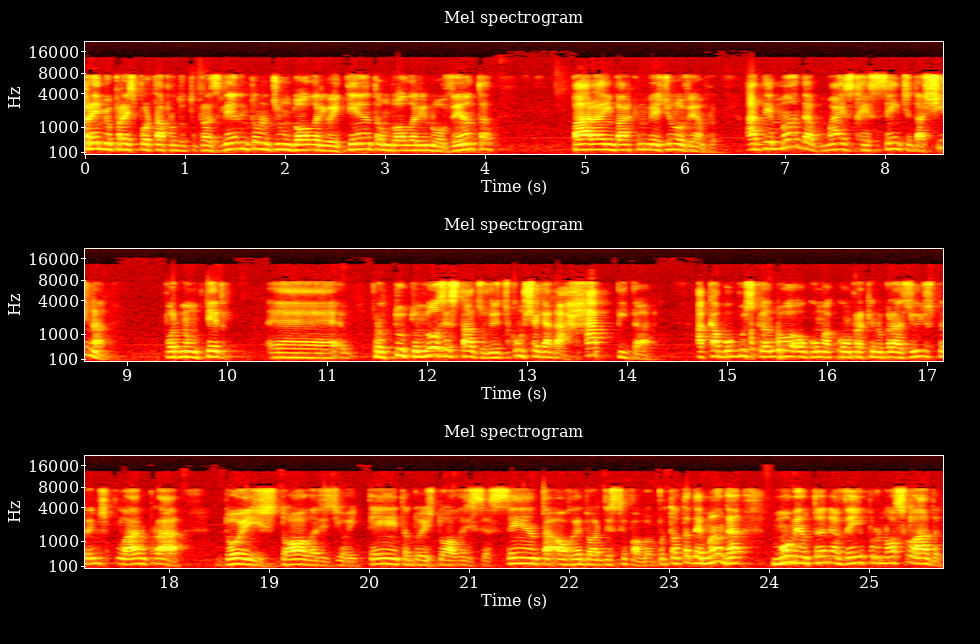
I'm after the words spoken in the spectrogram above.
prêmio para exportar produto brasileiro em torno de 1 dólar e 80, 1 dólar e 90 para embarque no mês de novembro. A demanda mais recente da China, por não ter é, produto nos Estados Unidos com chegada rápida, acabou buscando alguma compra aqui no Brasil e os prêmios pularam para 2 dólares e 80, 2 dólares e 60, ao redor desse valor. Portanto, a demanda momentânea veio para o nosso lado.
